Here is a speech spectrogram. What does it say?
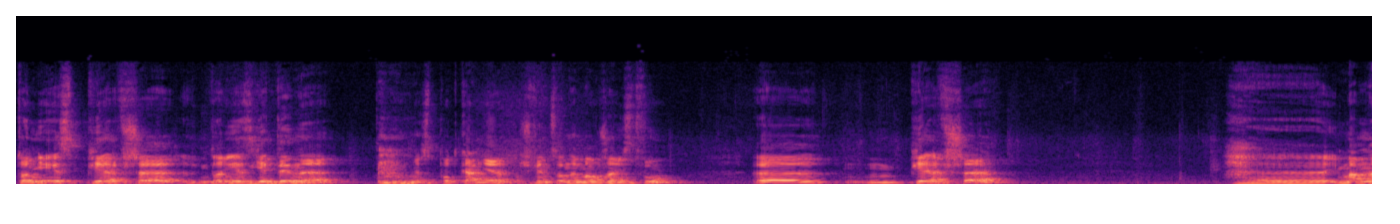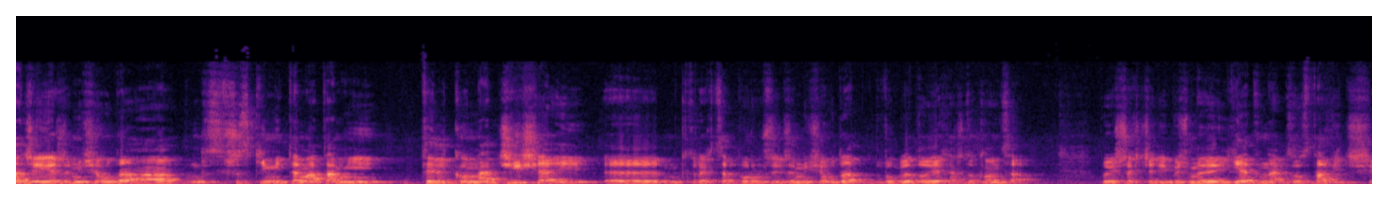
To nie jest pierwsze, to nie jest jedyne spotkanie poświęcone małżeństwu. E, pierwsze, e, i mam nadzieję, że mi się uda z wszystkimi tematami tylko na dzisiaj, e, które chcę poruszyć, że mi się uda w ogóle dojechać do końca. Bo jeszcze chcielibyśmy jednak zostawić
